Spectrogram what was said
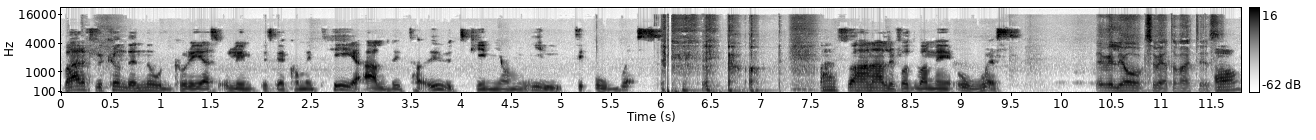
varför kunde Nordkoreas olympiska kommitté aldrig ta ut Kim Jong-Il till OS? Varför har han aldrig fått vara med i OS? Det vill jag också veta faktiskt. Ja.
